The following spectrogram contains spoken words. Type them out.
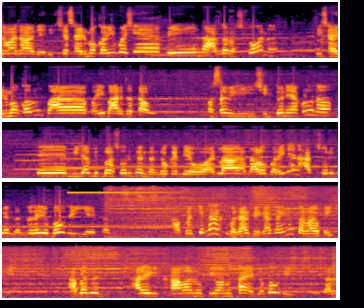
જવા જવા દે. રિક્ષા સાઈડમાં કરવી પડશે, પેલા આગળ રસ્તો ને, એ સાઈડમાં કરું, બા પછી બહાર જતા આવું પછી સીધો નીકળું ને, તે બીજા બસો રૂપિયાનો ધંધો કરી દેવો. એટલે દાડો ભરાઈ જાય ને, સાતસો રૂપિયાનો ધંધો થઈ બહુ થઈ જાય એટલે. આપણે કેટલા વધારે ભેગા કરીને કરવા પૈસા. આપણે તો ખાલી ખાવાનું પીવાનું થાય એટલે બહુ થઈ જાય. વધારે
